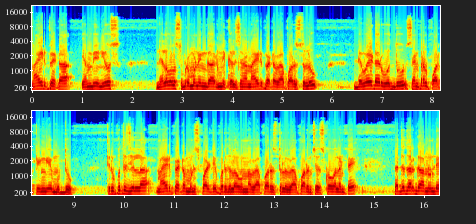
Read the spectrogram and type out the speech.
Naidupeta MB news. నిలవల సుబ్రహ్మణ్యం గారిని కలిసిన నాయుడుపేట వ్యాపారస్తులు డివైడర్ వద్దు సెంట్రల్ పార్కింగే ముద్దు. తిరుపతి జిల్లా నాయుడుపేట మున్సిపాలిటీ పరిధిలో ఉన్న వ్యాపారస్తులు వ్యాపారం చేసుకోవాలంటే పెద్ద దర్గా నుండి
